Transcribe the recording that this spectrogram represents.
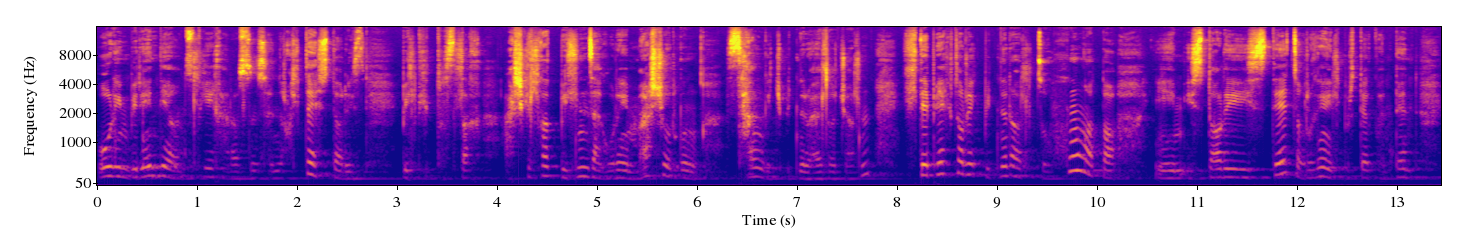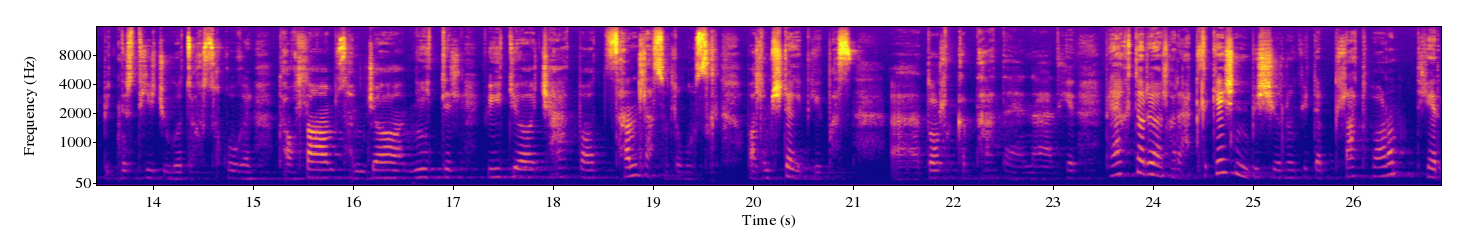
өөрийн брендийн онцлогийг харуулсан сонирхолтой stories бэлтгэж туслах, ашиглагад бэлэн загварын маш өргөн сан гэж бид нэр ойлгож байна. Гэхдээ Factory-г бид нэр бол зөвхөн одоо ийм stories-тэй зургийн хэлбэртэй контент биднэрт хийж өгөө зогсохгүйгээр тоглоом, сонжоо, нийт нийтлэл, видео, чатбот, санал асуулга үүсгэх боломжтой гэдгийг бас дуулах таатай байна. Тэгэхээр Factory болохоор аппликейшн биш ерөнхийдөө платформ. Тэгэхээр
